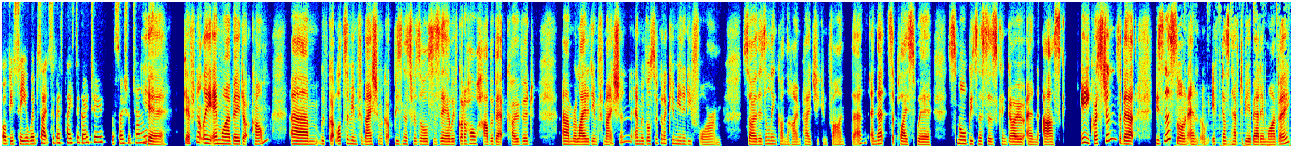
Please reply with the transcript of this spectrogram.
obviously your website's the best place to go to, the social channels. Yeah, definitely myob.com. Um, we've got lots of information. We've got business resources there. We've got a whole hub about COVID um, related information, and we've also got a community forum. So there's a link on the homepage. You can find that, and that's a place where small businesses can go and ask any questions about business or and it doesn't have to be about MYOB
